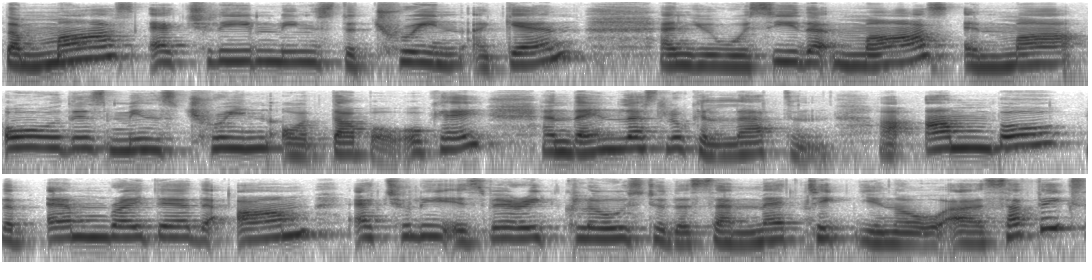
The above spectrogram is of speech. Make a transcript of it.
The Mars actually means the twin again. And you will see that Mars and Ma, all this means twin or double, okay? And then let's look at Latin. Uh, ambo, the M right there, the arm, actually is very close to the Semitic, you know, uh, suffix.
